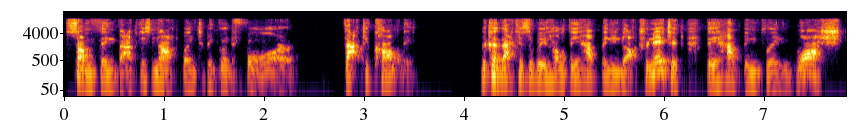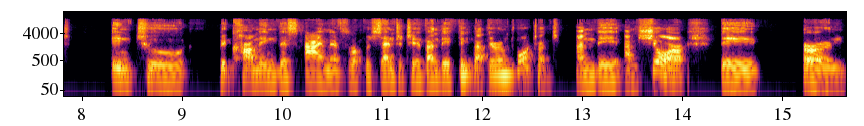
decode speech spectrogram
something that is not going to be good for that economy. Because that is the way how they have been indoctrinated. They have been brainwashed into becoming this IMF representative and they think that they're important. And they, I'm sure they earn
